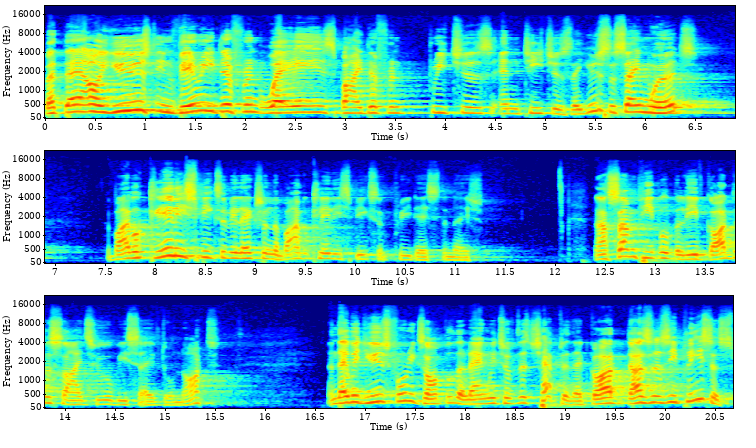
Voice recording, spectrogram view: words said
But they are used in very different ways by different preachers and teachers. They use the same words. The Bible clearly speaks of election, the Bible clearly speaks of predestination. Now, some people believe God decides who will be saved or not. And they would use, for example, the language of this chapter that God does as he pleases,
